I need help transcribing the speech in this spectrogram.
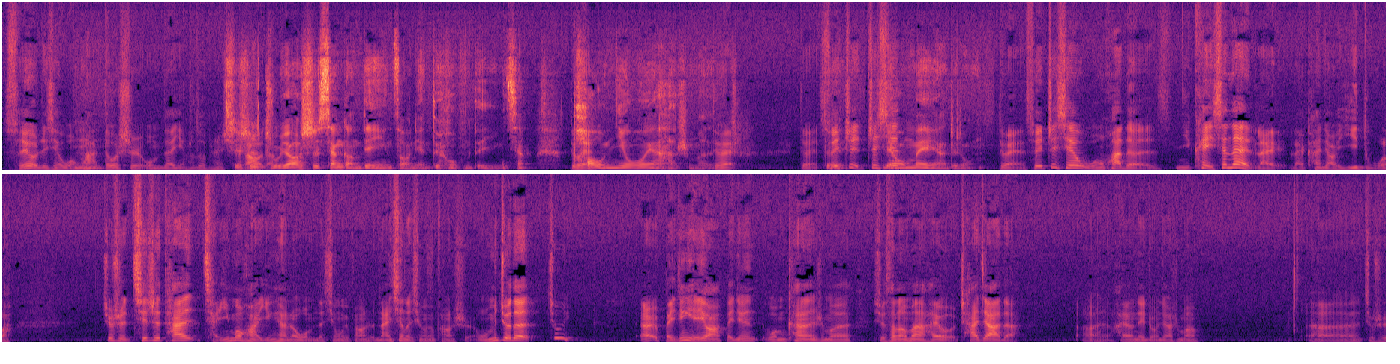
所有这些文化都是我们在影视作品上学到的。其实主要是香港电影早年对我们的影响，泡妞呀什么，对对，所以这这些撩妹呀这种，对，所以这些文化的你可以现在来来看叫遗毒了。就是其实它潜移默化影响着我们的行为方式，男性的行为方式。我们觉得就，而北京也有啊，北京我们看什么血色浪漫，还有差价的，啊，还有那种叫什么，呃，就是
